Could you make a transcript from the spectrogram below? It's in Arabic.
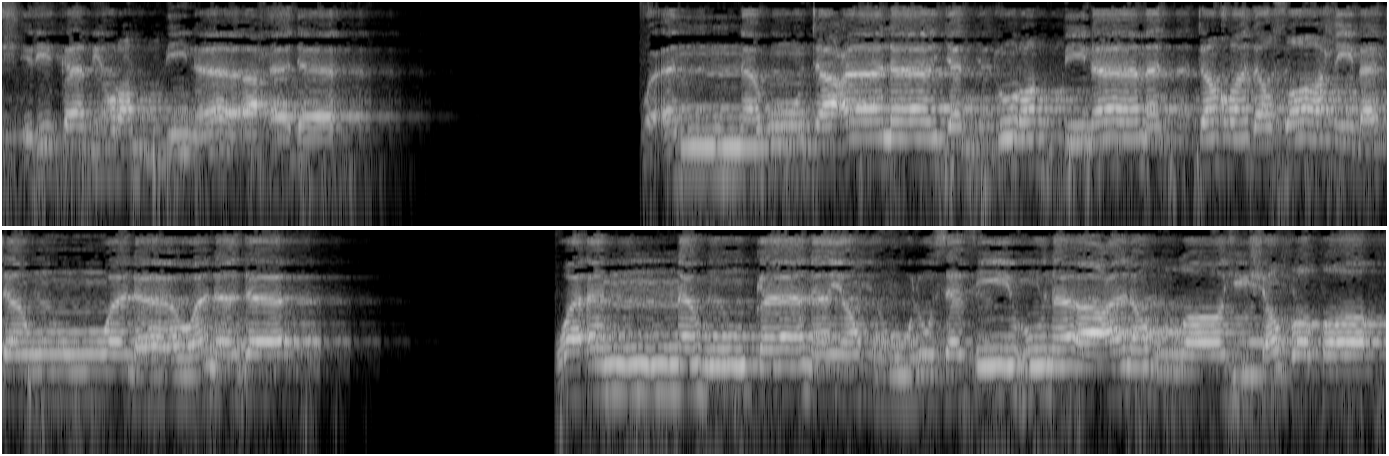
نشرك بربنا أحدا. وأنه تعالى جد ربنا ما اتخذ صاحبة ولا ولدا. وأنه كان يقول سفيهنا على الله شططا.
